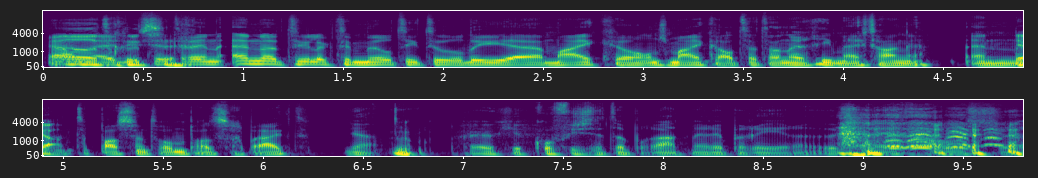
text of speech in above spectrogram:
Ja, Oh, nee, die zit erin. En natuurlijk de multitool die eh, Mike, eh, ons Mike altijd aan de riem heeft hangen. En Ja. eh, te pas en te onpas gebruikt. Ja, kan je ook je koffiezetapparaat mee repareren. Dan alles, eh,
